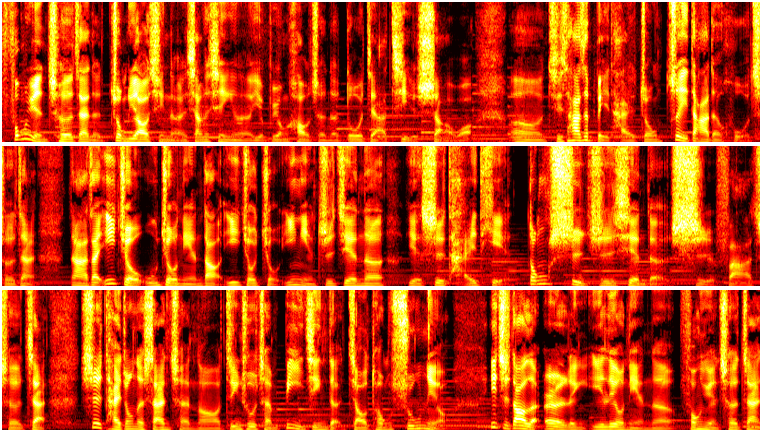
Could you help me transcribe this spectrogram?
丰原车站的重要性呢，相信呢也不用号称的多加介绍哦。嗯，其实它是北台中最大的火车站。那在一九五九年到一九九一年之间呢，也是台铁东市支线的始发车站，是台中的山城哦，进出城必经的交通枢纽。一直到了二零一六年呢，丰原车站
